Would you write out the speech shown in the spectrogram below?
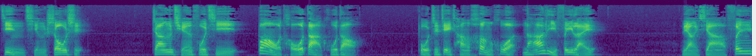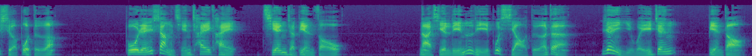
尽情收拾。张全夫妻抱头大哭道：“不知这场横祸哪里飞来？”两下分舍不得，捕人上前拆开，牵着便走。那些邻里不晓得的，认以为真，便道：“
